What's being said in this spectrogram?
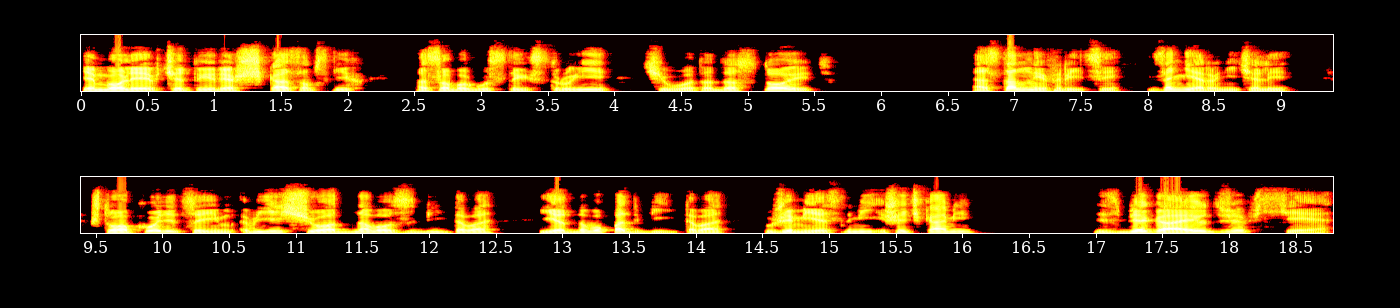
тем более в четыре шкасовских особо густых струи, чего-то достоит. Остальные фрицы занервничали, что обходится им в еще одного сбитого и одного подбитого уже местными ишачками. Сбегают же все,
